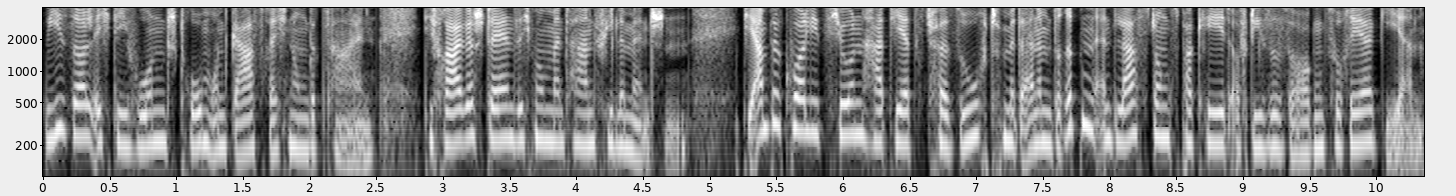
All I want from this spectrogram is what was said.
Wie soll ich die hohen Strom- und Gasrechnungen bezahlen? Die Frage stellen sich momentan viele Menschen. Die Ampelkoalition hat jetzt versucht, mit einem dritten Entlastungspaket auf diese Sorgen zu reagieren.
